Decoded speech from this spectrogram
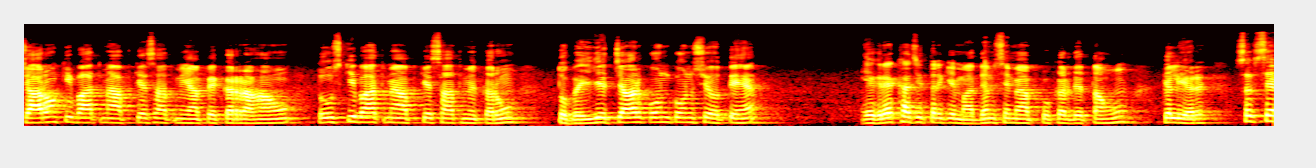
चारों की बात मैं आपके साथ में यहाँ पे कर रहा हूँ तो उसकी बात मैं आपके साथ में करूँ तो भाई ये चार कौन कौन से होते हैं? एक रेखा चित्र के माध्यम से मैं आपको कर देता हूँ। क्लियर? सबसे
